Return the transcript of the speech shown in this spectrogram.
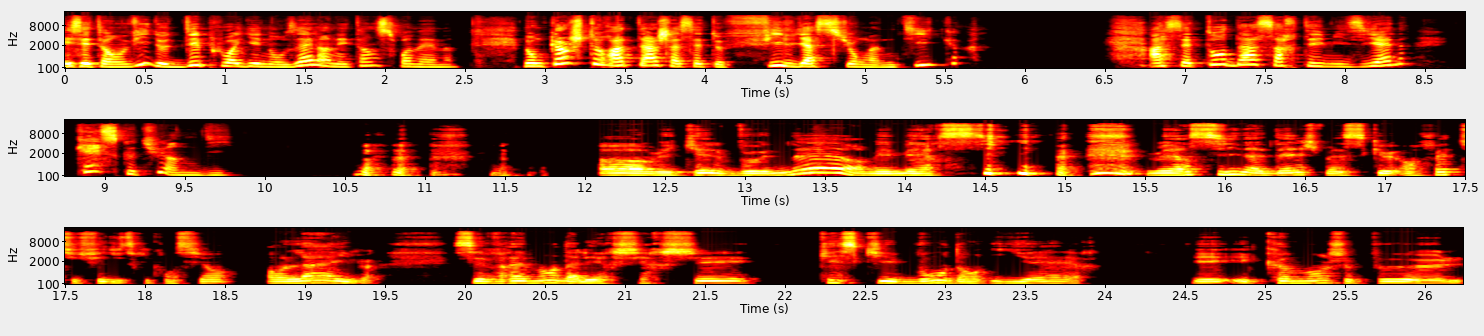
et cette envie de déployer nos ailes en étant soi-même. Donc, quand je te rattache à cette filiation antique, à cette audace artémisienne, qu'est-ce que tu en dis? Oh, mais quel bonheur! Mais merci! merci Nadège, parce que en fait, tu fais du triconscient en live. C'est vraiment d'aller rechercher qu'est-ce qui est bon dans hier et, comment je peux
